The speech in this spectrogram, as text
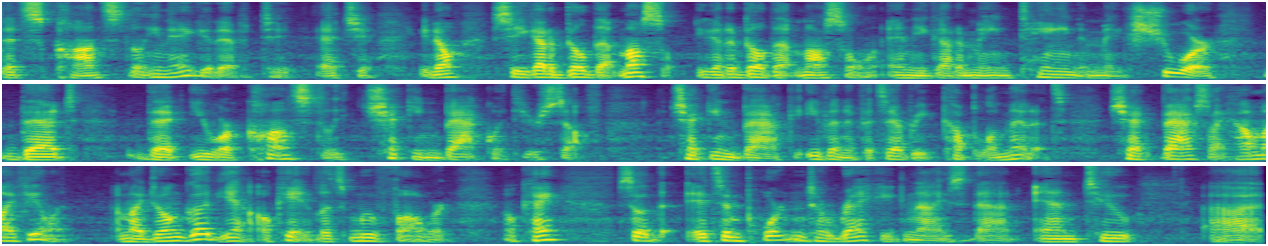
that's constantly negative to, at you you know so you got to build that muscle you got to build that muscle and you got to maintain and make sure that that you are constantly checking back with yourself checking back even if it's every couple of minutes check back it's like how am i feeling Am I doing good? Yeah, okay, let's move forward. Okay, so it's important to recognize that and to uh,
